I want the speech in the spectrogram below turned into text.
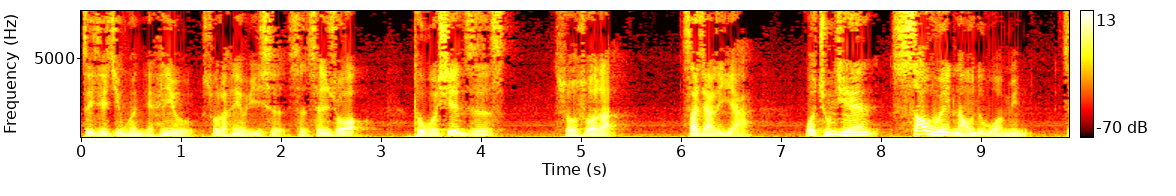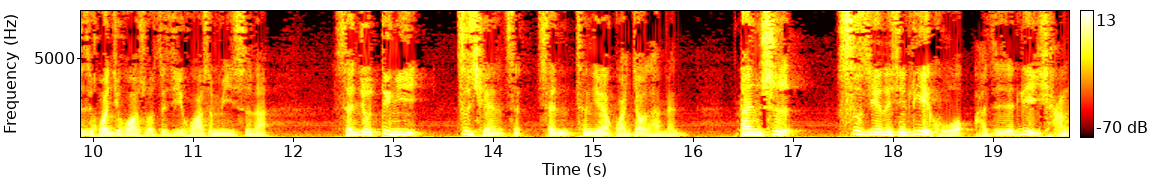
这些经文也很有说的很有意思，是神说透过先知所说的撒加利亚，我从前稍微恼怒我民，这是换句话说，这句话什么意思呢？神就定义之前曾神曾经要管教他们，但是世界那些列国啊，这些列强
